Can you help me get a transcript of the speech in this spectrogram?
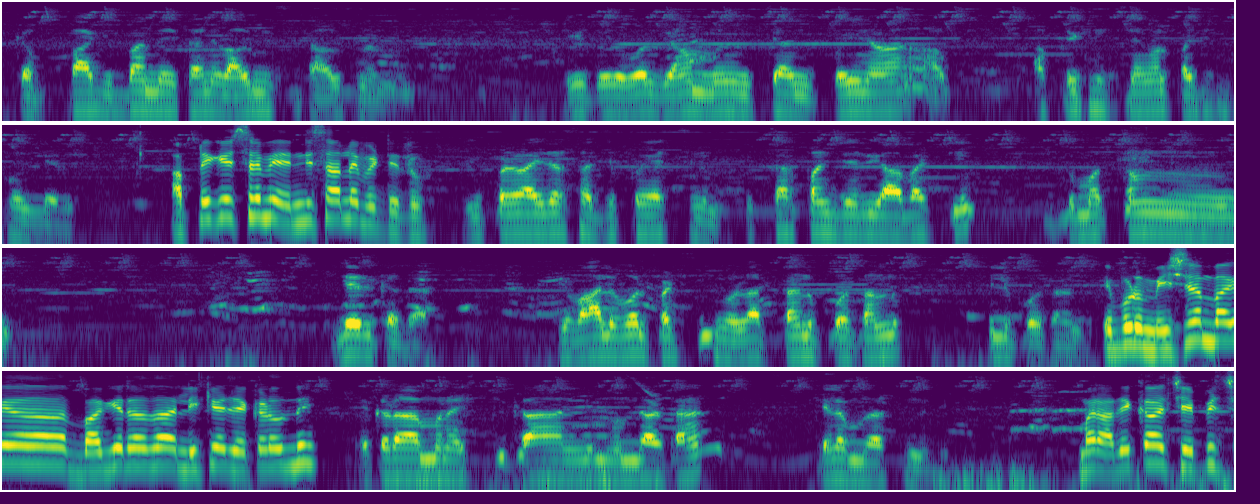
ఇంకా బాగా ఇబ్బంది అవుతుంది వాళ్ళ నుంచి తాగుతున్నాను ఇప్పుడు ఎవరు గ్రామం నుంచి అని పోయినా అప్లికేషన్ ఇచ్చిన వాళ్ళు పట్టించుకోలేదు అప్లికేషన్ మీరు ఎన్నిసార్లు పెట్టిర్రు? ఇప్పుడు ఐదారు సార్ చెప్పి వచ్చినాం సర్పంచ్ లేదు కాబట్టి ఇప్పుడు మొత్తం లేదు కదా. ఇక వాళ్ళు వాళ్ళు పట్టించుకోవాలి అట్టాను పోతాను వెళ్ళిపోతాను. ఇప్పుడు మిషన్ భగీ భగీరథ లీకేజ్ ఎక్కడ ఉంది? ఇక్కడ మన ఎస్టీ కాలనీ ముందట కిలో ఉన్నది. మరి అధికారులు చేపించ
